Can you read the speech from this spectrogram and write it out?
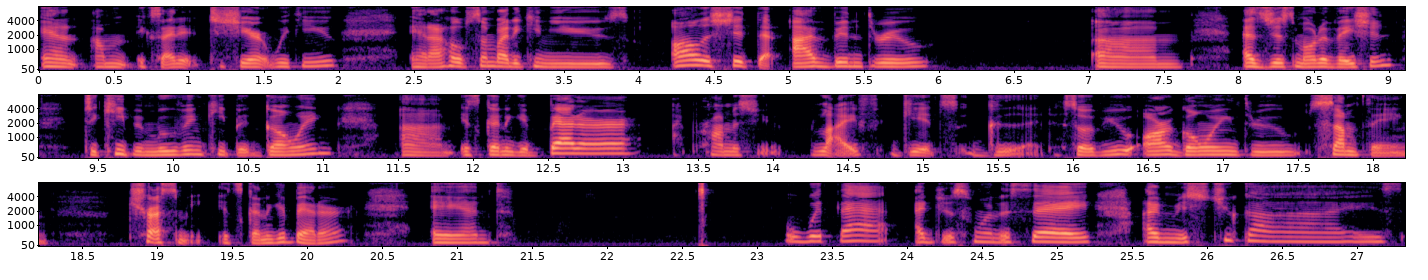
And I'm excited to share it with you. And I hope somebody can use all the shit that I've been through um, as just motivation to keep it moving, keep it going. Um, it's going to get better. Promise you life gets good. So if you are going through something, trust me, it's going to get better. And with that, I just want to say I missed you guys,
